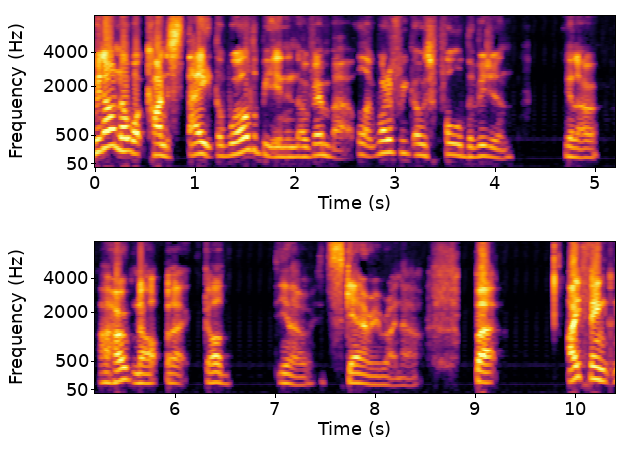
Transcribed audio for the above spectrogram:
We don't know what kind of state the world will be in in November. Like, what if we go full division? You know, I hope not, but God, you know, it's scary right now. But I think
